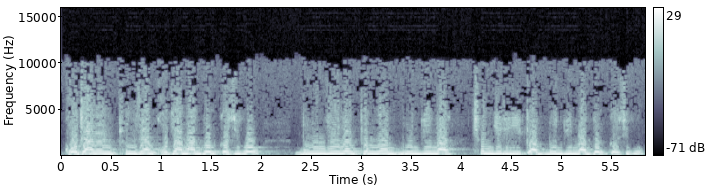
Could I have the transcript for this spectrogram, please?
고자는 평생 고자만 될 것이고 문지는 평생 문지만 천질이니까 문지만 될 것이고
